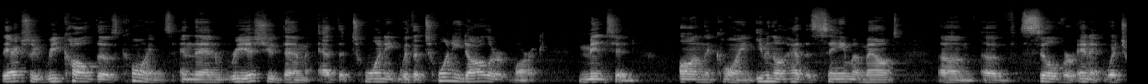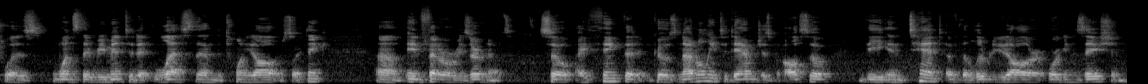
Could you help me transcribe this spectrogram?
they actually recalled those coins and then reissued them at the twenty with a twenty dollar mark minted on the coin, even though it had the same amount um, of silver in it, which was once they reminted it less than the twenty dollars. So I think um, in Federal Reserve notes. So I think that it goes not only to damages, but also the intent of the Liberty Dollar organization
